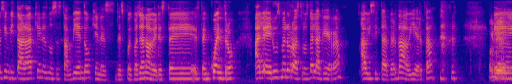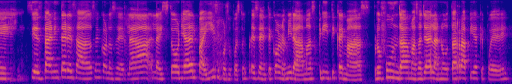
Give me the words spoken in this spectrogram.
pues invitar a quienes nos están viendo, quienes después vayan a ver este, este encuentro, a leer Usme los rastros de la guerra, a visitar Verdad Abierta. Eh, si están interesados en conocer la, la, historia del país y por supuesto el presente con una mirada más crítica y más profunda, más allá de la nota rápida que puede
